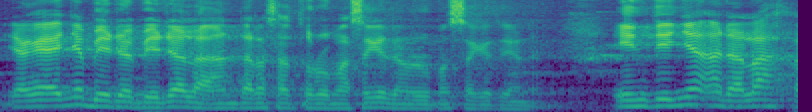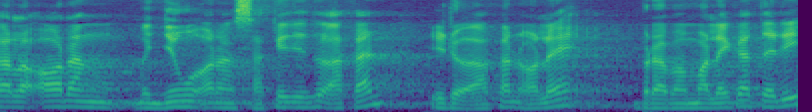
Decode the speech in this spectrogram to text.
Ya kayaknya beda-beda lah antara satu rumah sakit dan rumah sakit yang lain. Intinya adalah kalau orang menjenguk orang sakit itu akan didoakan oleh berapa malaikat tadi?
